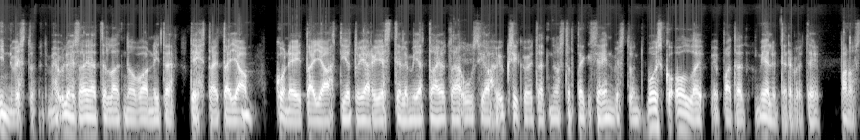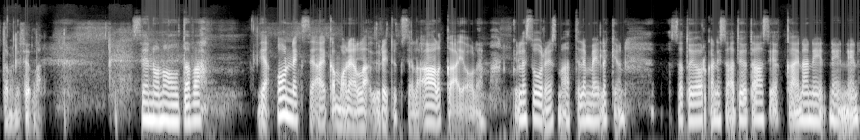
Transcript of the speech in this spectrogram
investointi. Me yleensä ajatellaan, että ne on vaan niitä tehtaita ja mm. Koneita ja tietojärjestelmiä tai jotain uusia yksiköitä, että ne on strategisia investointeja. Voisiko olla jopa mielenterveyteen panostaminen sellainen? Sen on oltava. Ja onneksi se aika monella yrityksellä alkaa jo olemaan. Kyllä suurin, jos mä ajattelen, meilläkin on satoja organisaatioita asiakkaina, niin, niin, niin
